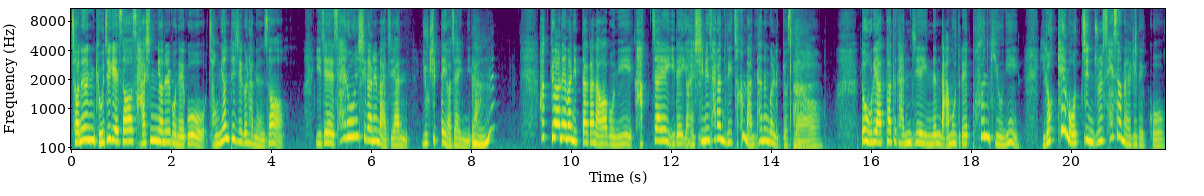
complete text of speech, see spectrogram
저는 교직에서 40년을 보내고 정년퇴직을 하면서 이제 새로운 시간을 맞이한 60대 여자입니다. 음? 학교 안에만 있다가 나와 보니 각자의 일에 열심인 사람들이 참 많다는 걸 느꼈어요. 아. 또 우리 아파트 단지에 있는 나무들의 푸른 기운이 이렇게 멋진 줄 새삼 알게 됐고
